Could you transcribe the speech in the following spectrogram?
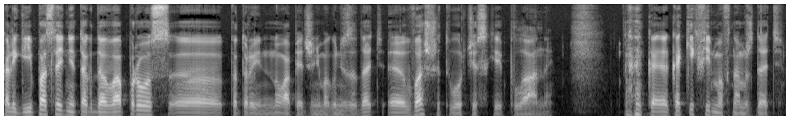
Коллеги, и последний тогда вопрос, э, который, ну, опять же, не могу не задать. Э, ваши творческие планы. Каких фильмов нам ждать?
